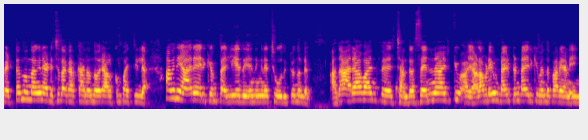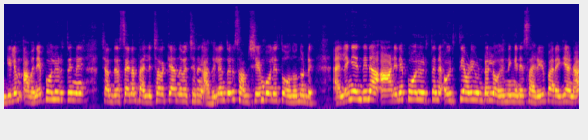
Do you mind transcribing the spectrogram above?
പെട്ടെന്നൊന്നും അങ്ങനെ അടിച്ചു തകർക്കാനൊന്നും ഒരാൾക്കും പറ്റില്ല. അവനെ ആരായിരിക്കും തല്ലിയത്? എന്നിങ്ങനെ ചോദിക്കുന്നുണ്ട്. അതാരാവാൻ? ചന്ദ്രസേനായിരിക്കും അയാൾ അവിടെ ഉണ്ടായിട്ടുണ്ടായിരിക്കും എന്ന് പറയാണ്. എങ്കിലും അവനെ പോലെ ഒരുത്തന് ചന്ദ്രസേനൻ തല്ലിച്ചതക്കാന്ന് വെച്ചാൽ അതിലെന്തൊരു സംശയം പോലെ തോന്നുന്നുണ്ട്. അല്ലെങ്കിൽ എന്തിനാ ആണിനെ പോലെ ഒരുത്തനെ ഒരുത്തി അവിടെ ഉണ്ടല്ലോ? എന്നിങ്ങനെ സരവി പറയുകയാണ്. ആ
